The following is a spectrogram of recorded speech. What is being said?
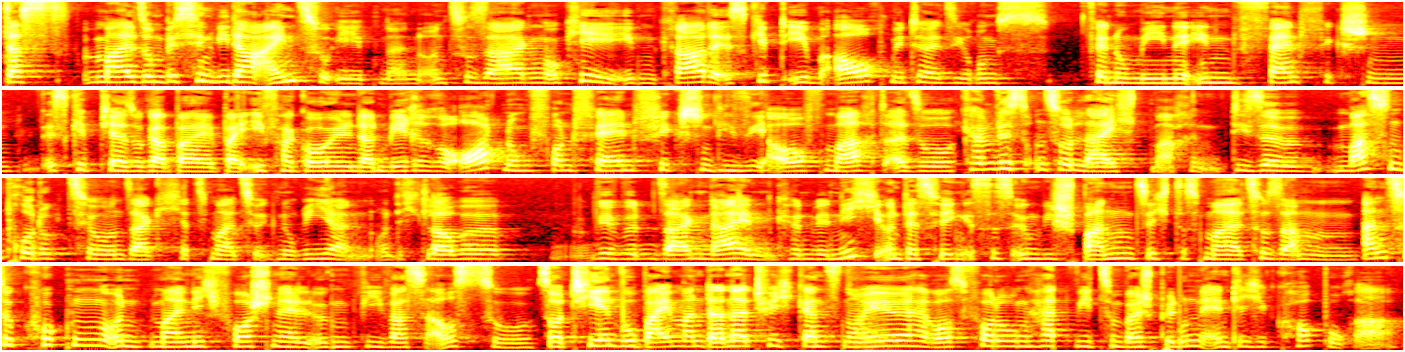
das mal so ein bisschen wieder einzuebnen und zu sagen, okay, eben gerade, es gibt eben auch Medialisierungsphänomene in Fanfiction. Es gibt ja sogar bei, bei Eva Geulen dann mehrere Ordnungen von Fanfiction, die sie aufmacht. Also können wir es uns so leicht leicht machen, diese Massenproduktion, sage ich jetzt mal, zu ignorieren. Und ich glaube, wir würden sagen, nein, können wir nicht. Und deswegen ist es irgendwie spannend, sich das mal zusammen anzugucken und mal nicht vorschnell irgendwie was auszusortieren. Wobei man dann natürlich ganz neue Herausforderungen hat, wie zum Beispiel unendliche Corpora,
